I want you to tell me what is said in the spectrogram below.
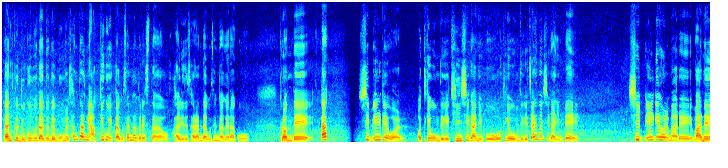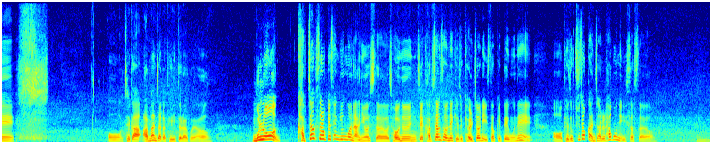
난 그 누구보다도 내 몸을 상당히 아끼고 있다고 생각을 했어요. 관리도 잘한다고 생각을 하고. 그런데 딱 11개월 어떻게 보면 되게 긴 시간이고 어떻게 보면 되게 짧은 시간인데 11개월 만에 만에 어, 제가 암 환자가 돼 있더라고요. 물론 갑작스럽게 생긴 건 아니었어요. 저는 이제 갑상선에 계속 결절이 있었기 때문에 어, 계속 추적 관찰을 하고는 있었어요. 음,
